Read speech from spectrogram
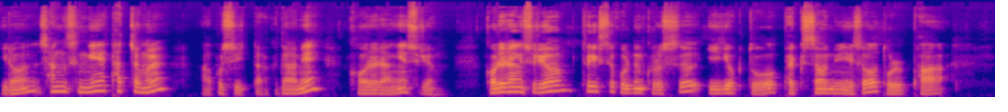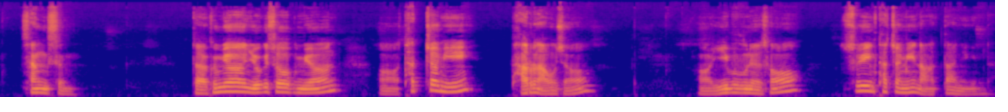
이런 상승의 타점을 아, 볼수 있다. 그 다음에 거래량의 수렴. 거래량의 수렴, 트릭스 골든 크로스, 이격도, 백선 위에서 돌파, 상승. 자, 그러면 여기서 보면 어, 타점이 바로 나오죠. 어, 이 부분에서 스윙 타점이 나왔다는 얘기입니다.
